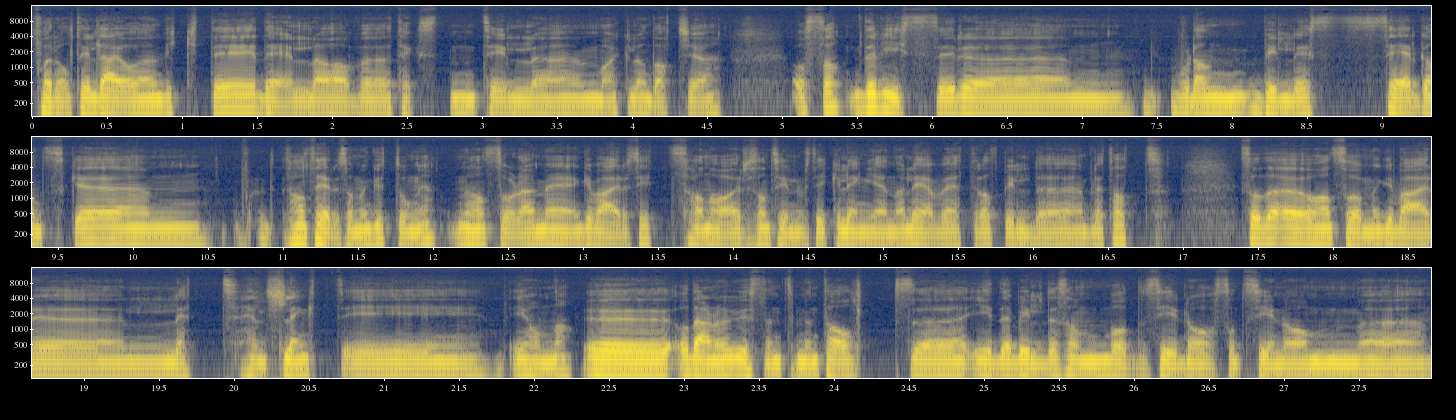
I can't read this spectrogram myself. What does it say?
forhold til. Det er jo en viktig del av uh, teksten til uh, Michael Ondaatje også. Det viser hvordan Billy ser ganske Han ser ut som en guttunge, men han står der med geværet sitt. Han har sannsynligvis ikke lenge igjen å leve etter at bildet ble tatt. Det, og han så med geværet lett henslengt i, i hånda. Uh, og det er noe usentimentalt uh, i det bildet som både sier noe, sier noe om uh,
